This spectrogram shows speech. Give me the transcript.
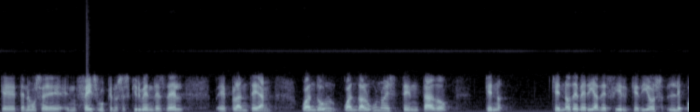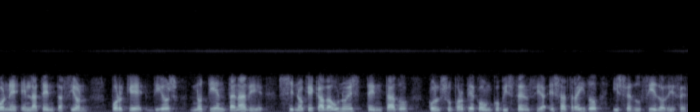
que tenemos eh, en Facebook, que nos escriben desde él, eh, plantean, cuando, cuando alguno es tentado, que no, que no debería decir que Dios le pone en la tentación, porque Dios no tienta a nadie, sino que cada uno es tentado con su propia concupiscencia, es atraído y seducido, dice.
